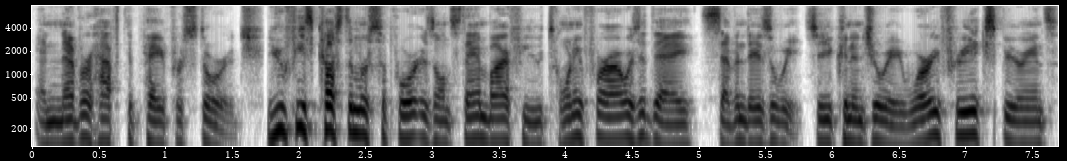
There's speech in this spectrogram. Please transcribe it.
and never have to pay for storage. Eufy's customer support is on standby for you 24 hours a day, 7 days a week, so you can enjoy a worry-free experience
